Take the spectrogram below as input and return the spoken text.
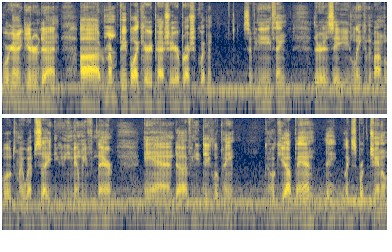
we're to get her done. Uh, remember, people, I carry Paasche airbrush equipment. So if you need anything, there is a link in the bottom below to my website. You can email me from there. And uh, if you need Dayglo paint, can hook you up. And hey, like to support the channel,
